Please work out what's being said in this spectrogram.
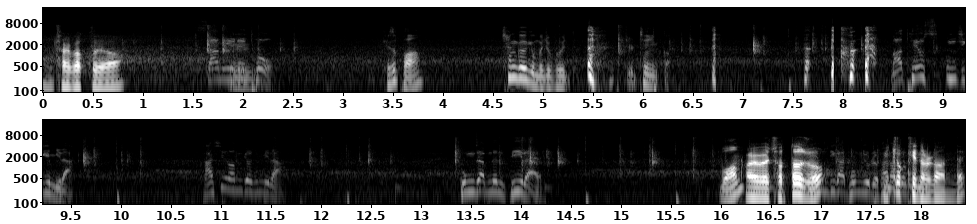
음, 잘 봤고요 사무엘 음. 계속 봐. 창격이 먼저 보여줄 테니까. 마테우스 움직입니다. 다시 넘겨줍니다. 공 잡는 비랄. 뭐함? 아니 왜 졌다 줘? 이쪽 키. 눌렀는데?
